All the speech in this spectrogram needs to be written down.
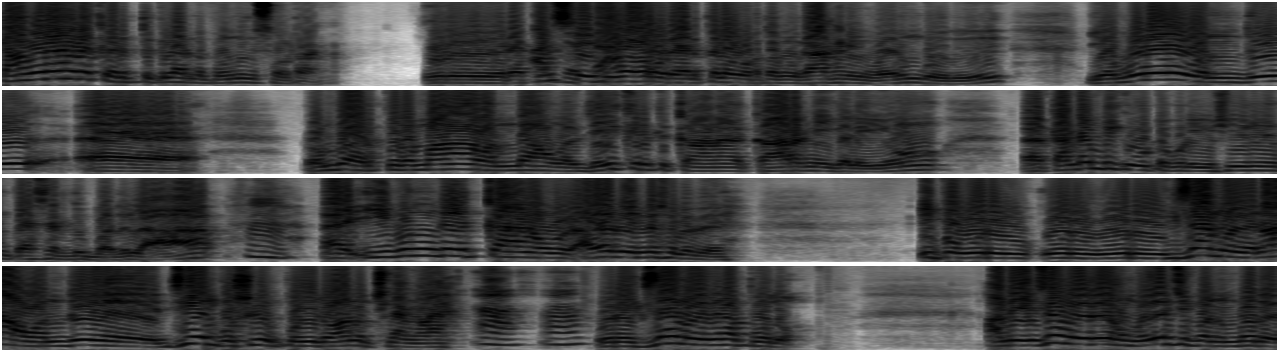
தவறான கருத்துக்களை அந்த பொண்ணுக்கு சொல்றாங்க. ஒரு ரெப்ரஸன்டேட்டிவா ஒரு இடத்துல ஒருத்தவங்களுக்காக நீங்க வரும்போது எவ்வளவு வந்து ஆஹ், ரொம்ப அற்புதமா வந்து அவங்க ஜெயிக்கிறதுக்கான காரணிகளையும் தன்னம்பிக்கை ஊட்டக்கூடிய விஷயங்களையும் பேசுறதுக்கு பதிலா இவங்களுக்கான ஒரு அதாவது என்ன சொல்றது? இப்போ ஒரு ஒரு ஒரு எக்ஸாம் எழுதுனா அவன் வந்து ஜிஎம் பொசிஷனுக்கு போயிடுவான்னு வச்சுக்கோங்களேன். ஒரு எக்ஸாம் எழுதினா போதும். அந்த எக்ஸாம் எழுத முயற்சி பண்ணும்போது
